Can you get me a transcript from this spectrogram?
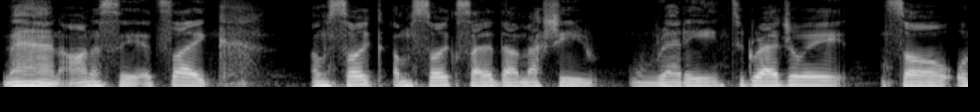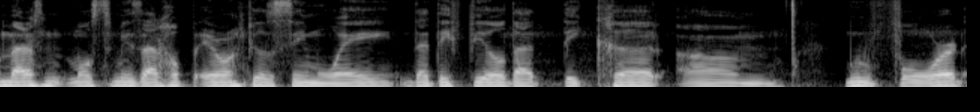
Man, honestly, it's like I'm so I'm so excited that I'm actually ready to graduate. So what matters most to me is that I hope everyone feels the same way that they feel that they could um, move forward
